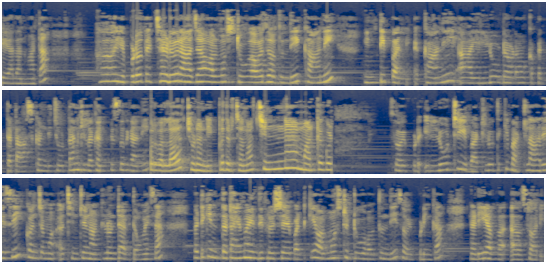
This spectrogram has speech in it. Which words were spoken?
చేయాలన్నమాట. ఎప్పుడో తెచ్చాడు రాజా. ఆల్మోస్ట్ టూ అవర్స్ అవుతుంది. కానీ ఇంటి పని కానీ ఆ ఇల్లు ఉండవడం ఒక పెద్ద టాస్క్ అండి. చూడటానికి ఇలా కనిపిస్తుంది కానీ. వల్ల? చూడండి ఇప్పుడు తెచ్చాను. చిన్న మరక కూడా. సో ఇప్పుడు ఇల్లు ఊడ్చి బట్టలు ఉతికి బట్టలు ఆరేసి కొంచెం చిన్న చిన్న అంట్లు ఉంటే అవి తోమేసా. బట్టికి ఇంత టైం అయింది ఫ్రెష్ అయ్యేపటికి ఆల్మోస్ట్ టూ అవుతుంది. సో ఇప్పుడు ఇంకా రెడీ అవ్వ సారీ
